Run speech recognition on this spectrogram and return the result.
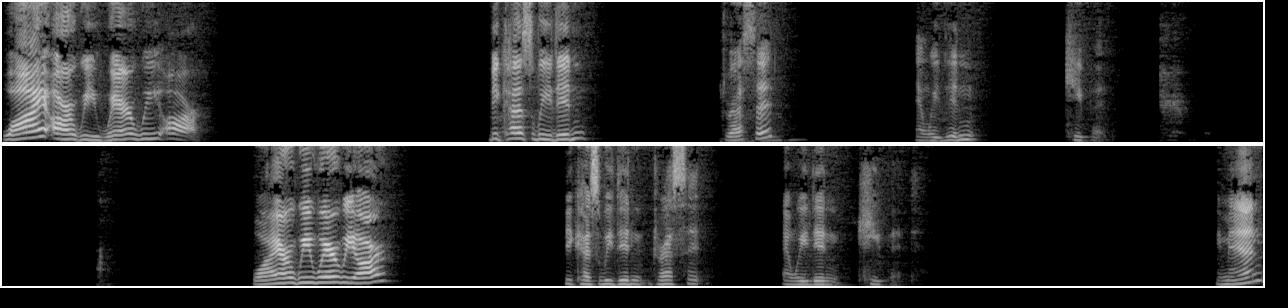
Why are we where we are? Because we didn't dress it and we didn't keep it. Why are we where we are? Because we didn't dress it and we didn't keep it. Amen?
